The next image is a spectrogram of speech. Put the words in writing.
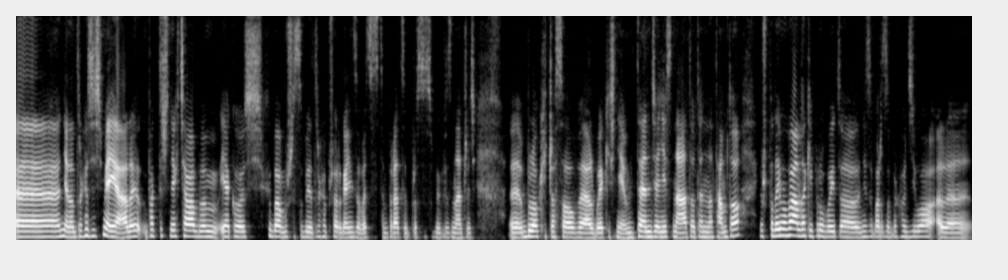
E, nie no, trochę się śmieję, ale faktycznie chciałabym jakoś, chyba muszę sobie trochę przeorganizować system pracy, po prostu sobie wyznaczyć e, bloki czasowe albo jakieś, nie wiem, ten dzień jest na to, ten na tamto. Już podejmowałam takie próby i to nie za bardzo wychodziło, ale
